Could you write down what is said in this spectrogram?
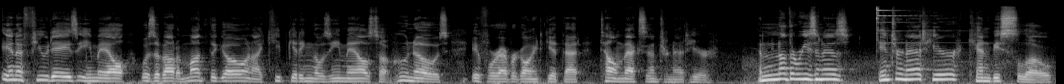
in a few days email was about a month ago, and I keep getting those emails. So who knows if we're ever going to get that Telmex internet here. And another reason is internet here can be slow.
